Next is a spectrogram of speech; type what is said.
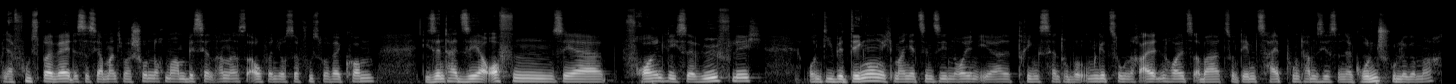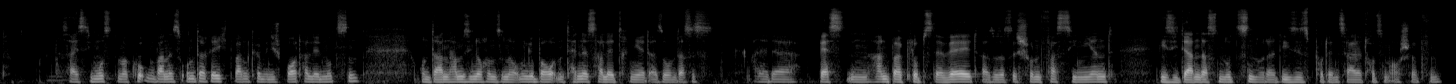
in der Fußballwelt ist es ja manchmal schon noch mal ein bisschen anders, auch wenn die aus der Fußballwelt kommen. Die sind halt sehr offen, sehr freundlich, sehr höflich. Und die Bedingungen, ich meine, jetzt sind sie neu in ihr Trainingszentrum umgezogen nach Altenholz, aber zu dem Zeitpunkt haben sie es in der Grundschule gemacht. Das heißt, sie mussten mal gucken, wann ist Unterricht, wann können wir die Sporthalle nutzen. Und dann haben sie noch in so einer umgebauten Tennishalle trainiert. Also, und das ist einer der besten Handballclubs der Welt. Also, das ist schon faszinierend, wie sie dann das nutzen oder dieses Potenzial trotzdem ausschöpfen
